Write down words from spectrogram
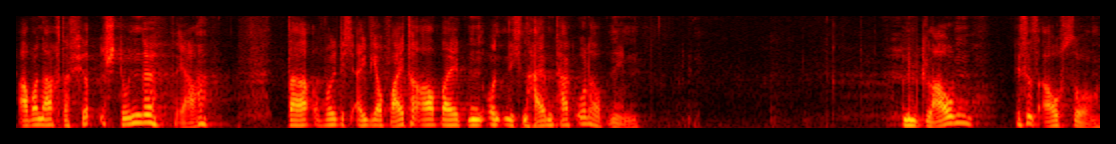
Aber nach der vierten Stunde, ja, da wollte ich eigentlich auch weiterarbeiten und nicht einen halben Tag Urlaub nehmen. Und im Glauben ist es auch so.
